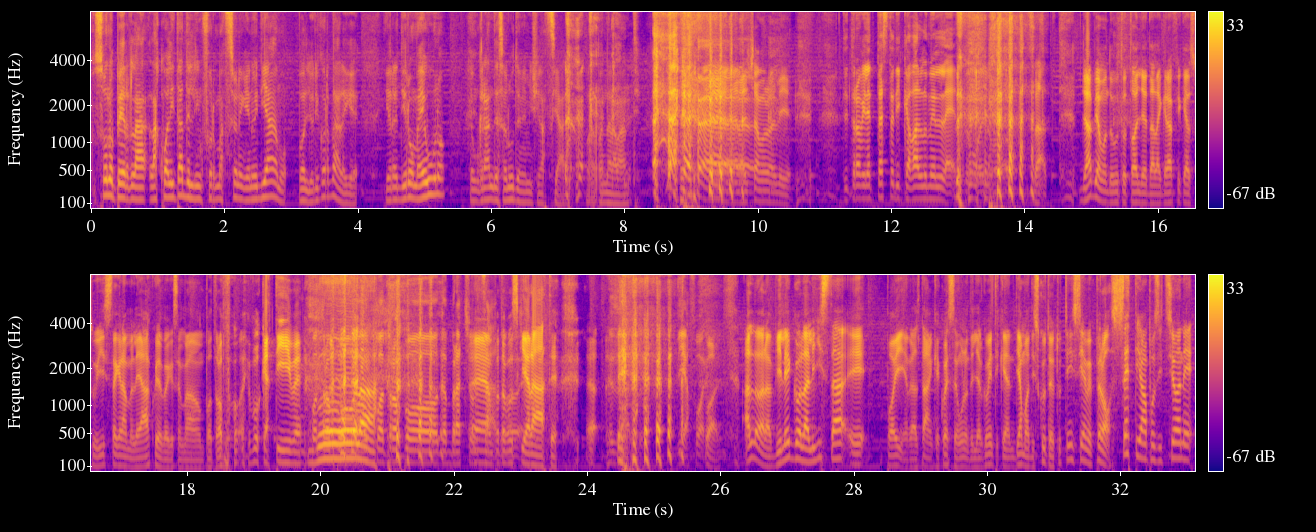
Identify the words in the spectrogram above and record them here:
solo per la, la qualità dell'informazione che noi diamo, voglio ricordare che il re di Roma è uno. E un grande saluto ai miei amici laziali. Ora puoi andare avanti. Eh, lasciamolo lì. Ti trovi le teste di cavallo nel letto. poi. Esatto. Già abbiamo dovuto togliere dalla grafica su Instagram le aquile perché sembravano un po' troppo evocative. un po' Vola. troppo, un po' troppo da braccio Eh, un po' troppo vabbè. schierate. Eh, Esatto. Via, fuori. fuori. Allora, vi leggo la lista e poi in realtà anche questo è uno degli argomenti che andiamo a discutere tutti insieme. Però, settima posizione,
